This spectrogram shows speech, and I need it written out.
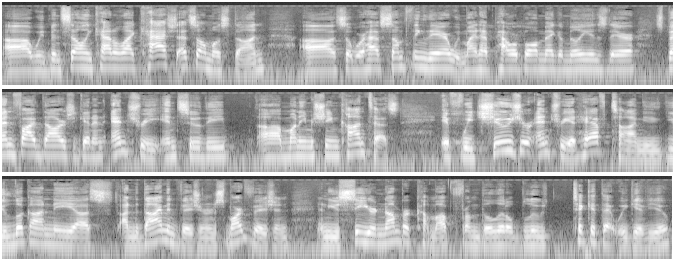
Uh, we've been selling Cadillac Cash. That's almost done. Uh, so we'll have something there. We might have Powerball Mega Millions there. Spend $5, you get an entry into the uh, Money Machine contest. If we choose your entry at halftime, you, you look on the uh, on the Diamond Vision or the Smart Vision, and you see your number come up from the little blue ticket that we give you.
